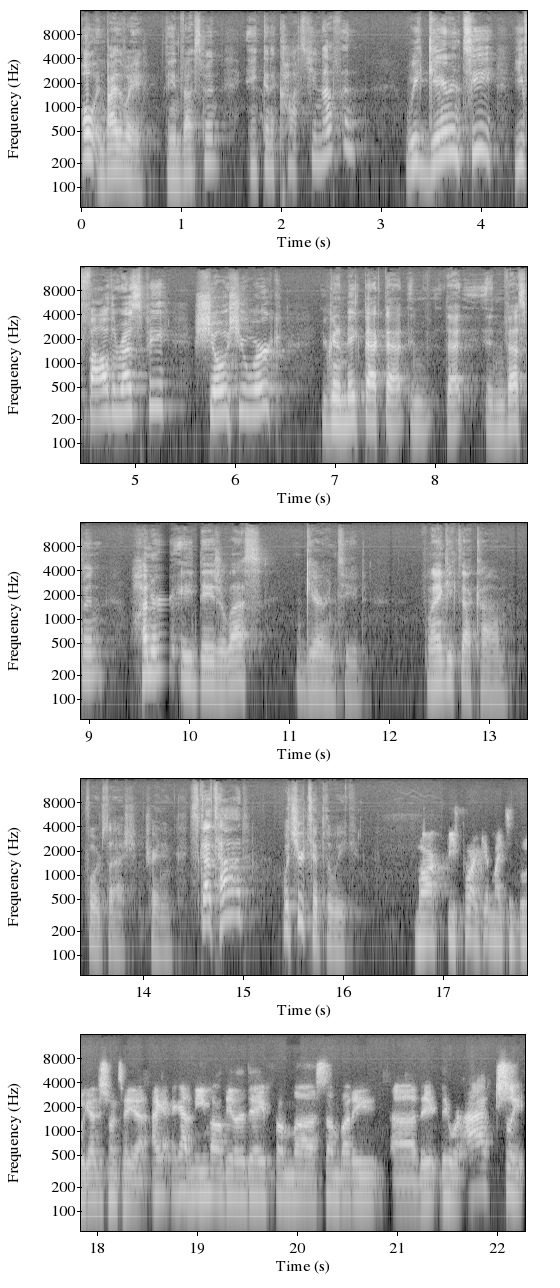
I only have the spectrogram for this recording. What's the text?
Oh, and by the way, the investment ain't going to cost you nothing. We guarantee you follow the recipe, show us your work, you're going to make back that in, that investment 180 days or less, guaranteed. Landgeek.com forward slash training. Scott Todd, what's your tip of the week? Mark, before I get my taboo, I just want to tell you, I, I got an email the other day from uh, somebody. Uh, they, they were actually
